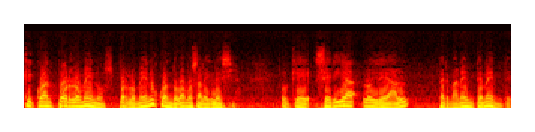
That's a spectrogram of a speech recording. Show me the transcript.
que por lo menos, por lo menos cuando vamos a la iglesia, porque sería lo ideal permanentemente,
